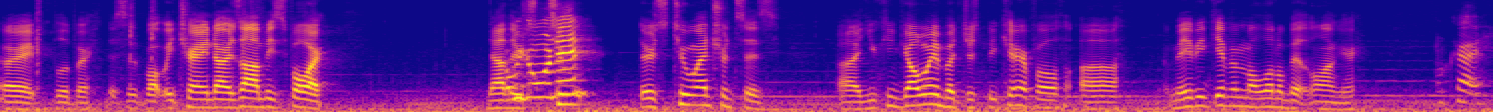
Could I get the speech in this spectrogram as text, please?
Alright, Blooper. This is what we trained our zombies for. Now Are we there's going two, in? There's two entrances. Uh, you can go in, but just be careful. Uh, maybe give him a little bit longer. Okay.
